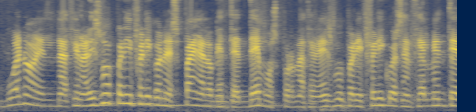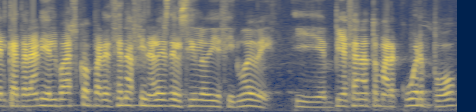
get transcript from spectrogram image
Bueno, el nacionalismo periférico en España, lo que entendemos por nacionalismo periférico, esencialmente el catalán y el vasco aparecen a finales del siglo XIX y empiezan a tomar cuerpo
